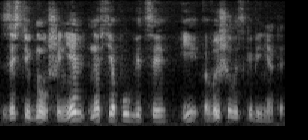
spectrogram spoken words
застегнул шинель на все пуговицы и вышел из кабинета.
